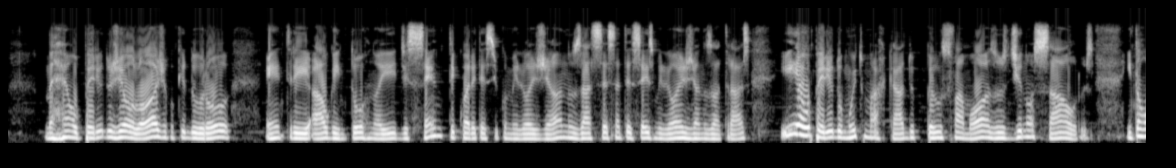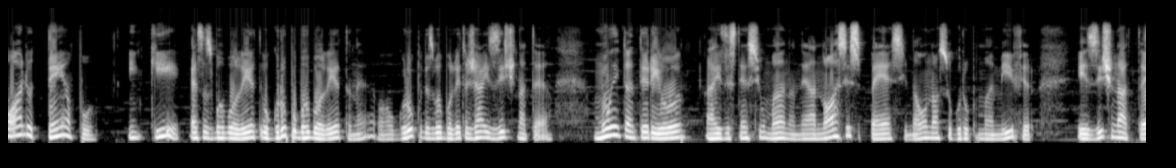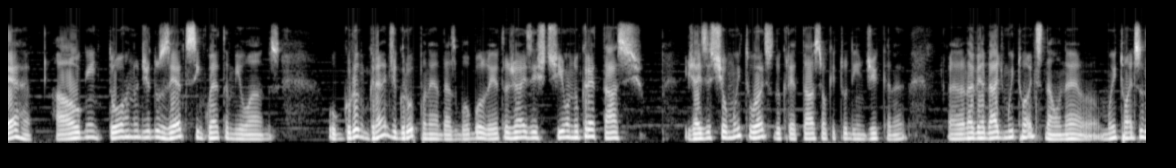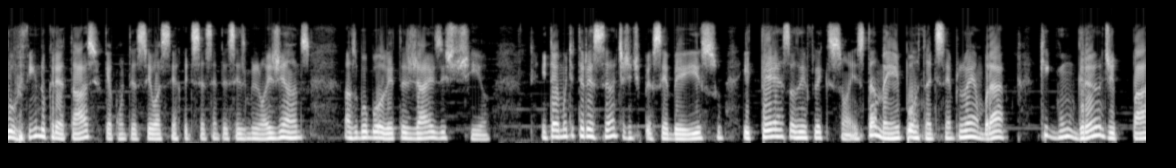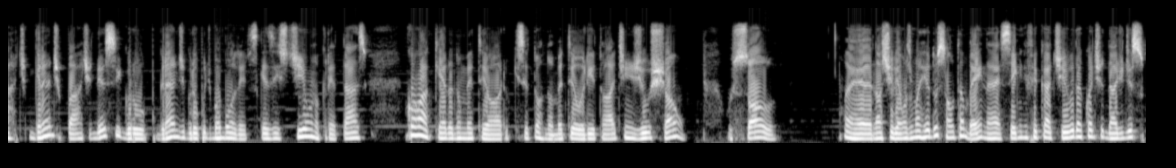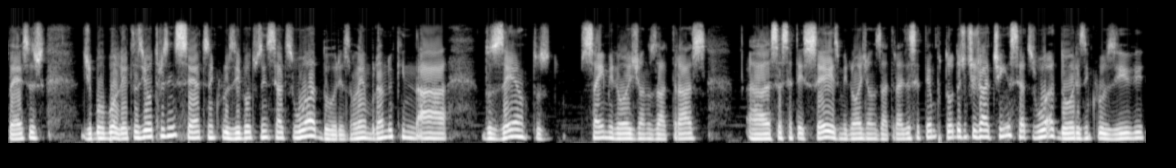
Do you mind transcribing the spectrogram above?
né? O período geológico que durou entre algo em torno aí de 145 milhões de anos a 66 milhões de anos atrás, e é um período muito marcado pelos famosos dinossauros. Então, olha o tempo em que essas borboletas, o grupo borboleta, né, o grupo das borboletas já existe na Terra muito anterior a existência humana, né? A nossa espécie, não o nosso grupo mamífero, existe na Terra há algo em torno de 250 mil anos. O gru grande grupo né, das borboletas já existiam no Cretáceo. Já existiu muito antes do Cretáceo, ao que tudo indica, né? Uh, na verdade, muito antes não, né? Muito antes do fim do Cretáceo, que aconteceu há cerca de 66 milhões de anos, as borboletas já existiam. Então é muito interessante a gente perceber isso e ter essas reflexões. Também é importante sempre lembrar que um grande parte, grande parte desse grupo, grande grupo de borboletas que existiam no Cretáceo, com a queda do meteoro que se tornou meteorito ao atingir o chão, o solo, é, nós tivemos uma redução também né, significativa da quantidade de espécies de borboletas e outros insetos, inclusive outros insetos voadores. Lembrando que há 200, 100 milhões de anos atrás, uh, 66 milhões de anos atrás, esse tempo todo a gente já tinha insetos voadores, inclusive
